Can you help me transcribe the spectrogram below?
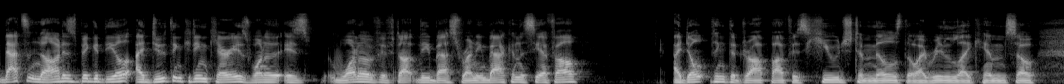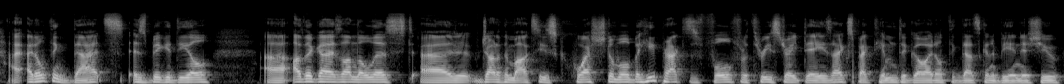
That's not as big a deal. I do think Ka'Deem Carey is one of is one of, if not the best running back in the CFL. I don't think the drop off is huge to Mills, though. I really like him, so I, I don't think that's as big a deal. Uh, other guys on the list, uh, Jonathan Moxey's questionable, but he practiced full for three straight days. I expect him to go. I don't think that's going to be an issue.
